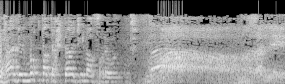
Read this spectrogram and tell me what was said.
وهذه النقطة تحتاج إلى صلوات. اللهم صل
